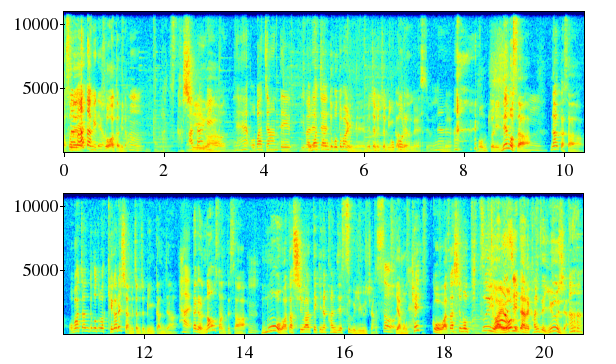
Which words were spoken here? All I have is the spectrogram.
うそれも熱海だよ。そう熱海だ、うん熱海のわねおばちゃんって言われて。おばちゃんって言葉にねめちゃめちゃ敏感だようんですよね。本当に。でもさ、うん。なんかさおばちゃんって言葉汚れしはめちゃめちゃ敏感じゃん、はい。だけど奈緒さんってさ、うもう私は的な感じですぐ言うじゃん。そういやもう結構私もきついわよみたいな感じで言うじゃん、うん。だか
